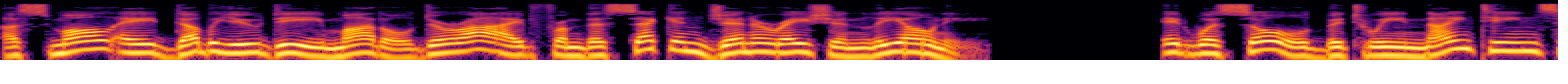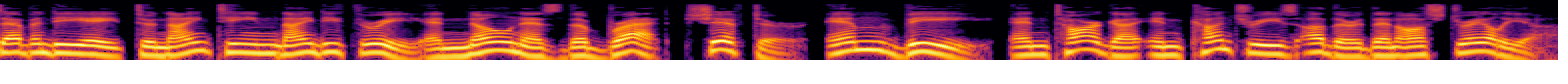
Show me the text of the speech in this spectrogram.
a small AWD model derived from the second-generation Leone. It was sold between 1978 to 1993 and known as the Brat, Shifter, MV, and Targa in countries other than Australia.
